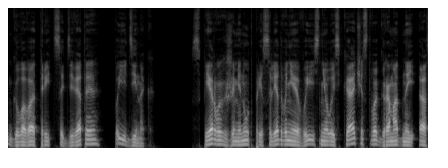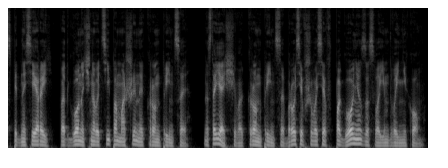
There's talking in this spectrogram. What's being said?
Глава 39. Поединок. С первых же минут преследования выяснилось качество громадной аспидно-серой подгоночного типа машины Кронпринца. Настоящего Кронпринца, бросившегося в погоню за своим двойником.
